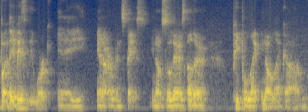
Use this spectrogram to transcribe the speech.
But they basically work in a in an urban space, you know. So there's other people like you know like um,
